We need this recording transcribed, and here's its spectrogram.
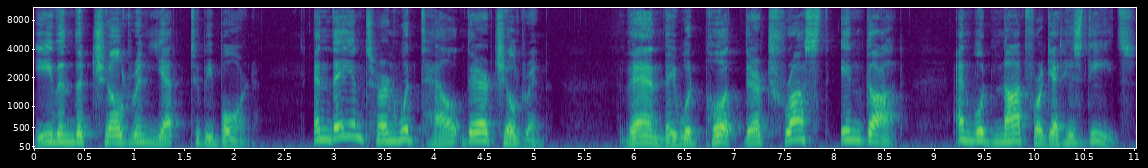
even the children yet to be born. And they in turn would tell their children. Then they would put their trust in God and would not forget his deeds,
